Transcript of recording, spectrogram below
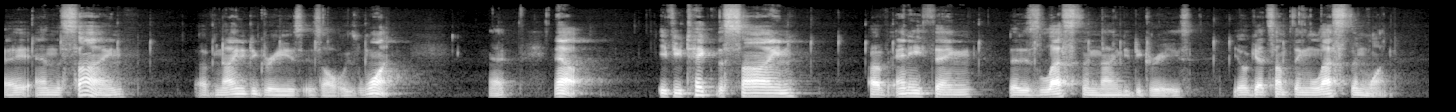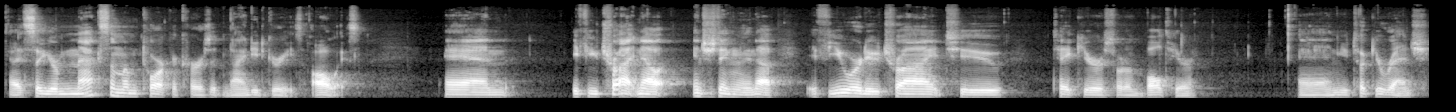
Okay, and the sine of 90 degrees is always 1. Okay? Now, if you take the sine of anything that is less than 90 degrees, you'll get something less than 1. Okay, so your maximum torque occurs at 90 degrees, always. And if you try, now, interestingly enough, if you were to try to take your sort of bolt here, and you took your wrench,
